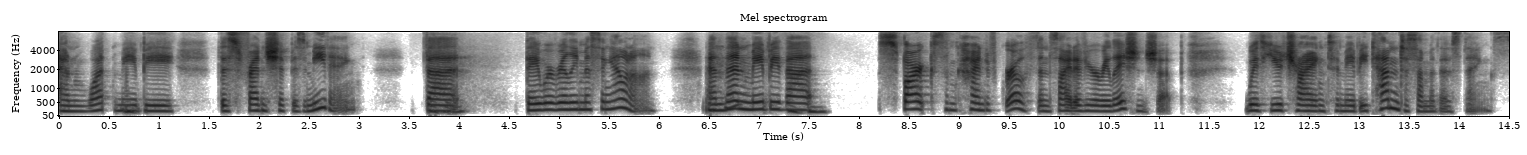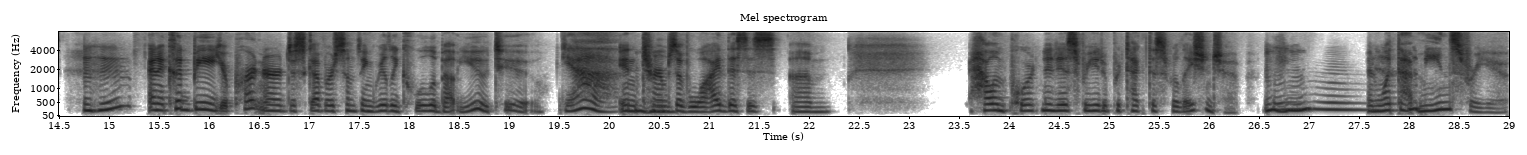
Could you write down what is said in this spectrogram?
and what maybe this friendship is meeting that they were really missing out on. And then maybe that Mhm. sparks some kind of growth inside of your relationship with you trying to maybe tend to some of those things. Mhm. And it could be your partner discovers something really cool about you too, Yeah. in Mhm. terms of why this is, um, how important it is for you to protect this relationship Mhm. and what that means for you.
